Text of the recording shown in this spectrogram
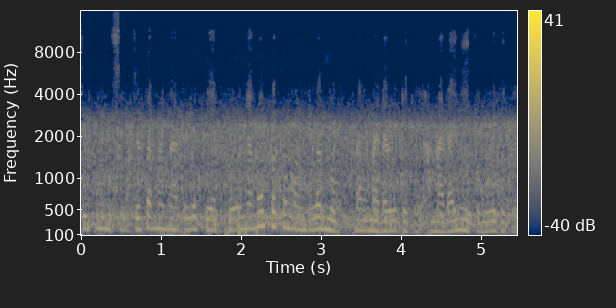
ഇത് തമിഴ്നാട്ടിലെത്തിയപ്പോൾ ഞാൻ മുപ്പത്തൊന്നാം തീയതി വന്നു. അമ്മയുടെ വീട്ടിലേക്ക് അമ്മയുടെ അനിയത്തിന്റെ വീട്ടിലേക്ക്.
